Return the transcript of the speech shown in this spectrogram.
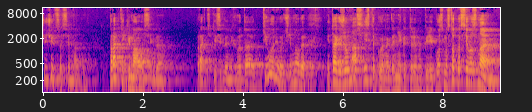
Чуть-чуть совсем надо. Практики мало всегда. Практики всегда не хватает. Теории очень много. И также у нас есть такой иногда некоторый мы перекос. Мы столько всего знаем.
